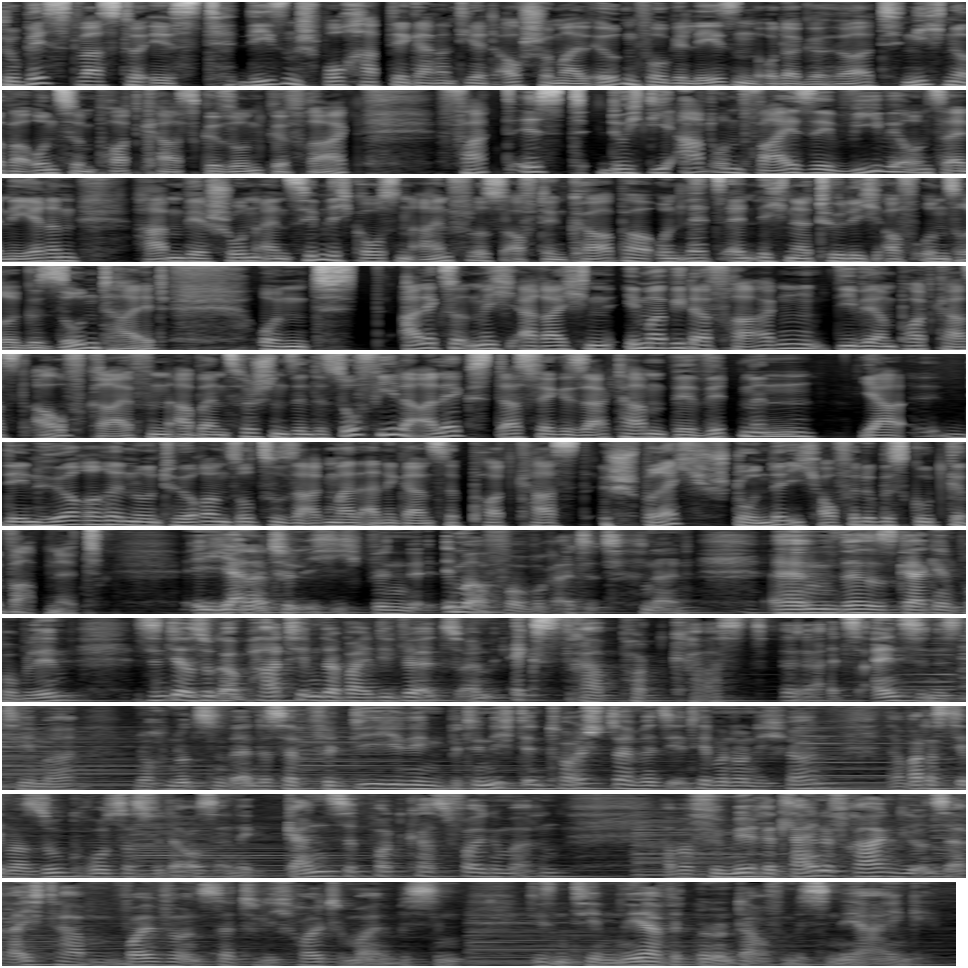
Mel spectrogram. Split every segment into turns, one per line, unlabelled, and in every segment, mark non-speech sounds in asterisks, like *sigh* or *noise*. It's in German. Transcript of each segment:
Du bist, was du isst. Diesen Spruch habt ihr garantiert auch schon mal irgendwo gelesen oder gehört, nicht nur bei uns im Podcast Gesund gefragt. Fakt ist, durch die Art und Weise, wie wir uns ernähren, haben wir schon einen ziemlich großen Einfluss auf den Körper und letztendlich natürlich auf unsere Gesundheit. Und Alex und mich erreichen immer wieder Fragen, die wir im Podcast aufgreifen, aber inzwischen sind es so viele, Alex, dass wir gesagt haben, wir widmen ja, den Hörerinnen und Hörern sozusagen mal eine ganze Podcast-Sprechstunde. Ich hoffe, du bist gut gewappnet.
Ja, natürlich. Ich bin immer vorbereitet. *laughs* Nein, ähm, das ist gar kein Problem. Es sind ja sogar ein paar Themen dabei, die wir zu einem extra Podcast äh, als einzelnes Thema noch nutzen werden. Deshalb für diejenigen bitte nicht enttäuscht sein, wenn Sie Ihr Thema noch nicht hören. Da war das Thema so groß, dass wir daraus eine ganze Podcast-Folge machen. Aber für mehrere kleine Fragen, die uns erreicht haben, wollen wir uns natürlich heute mal ein bisschen diesen Themen näher widmen und darauf ein bisschen näher eingehen.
